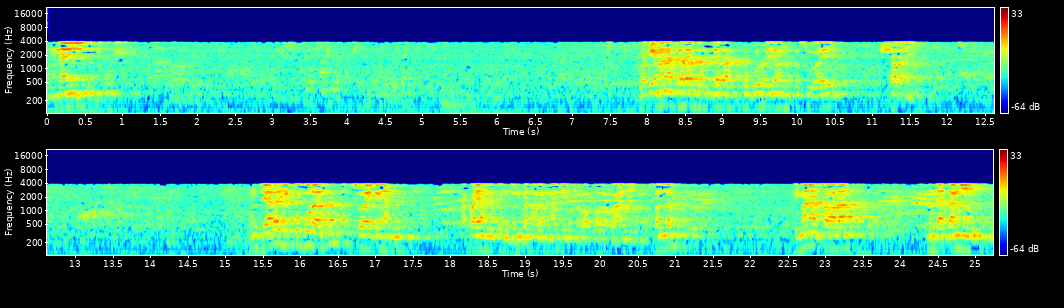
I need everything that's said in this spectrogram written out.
mengenai bagaimana cara berziarah kubur yang sesuai syar'i. Menziarahi kuburan sesuai dengan apa yang dituntunkan oleh Nabi Shallallahu Alaihi Wasallam, di mana seorang mendatangi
